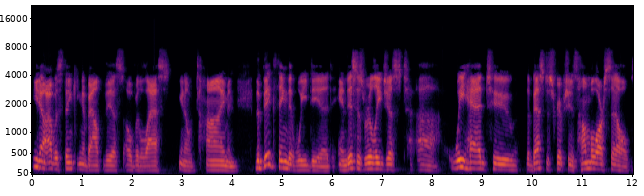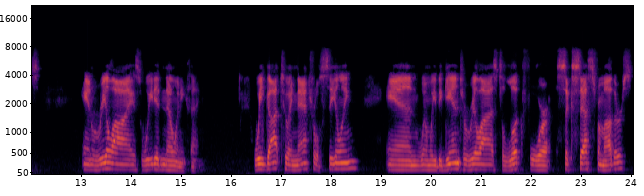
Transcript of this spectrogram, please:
You know, I was thinking about this over the last, you know, time. And the big thing that we did, and this is really just, uh, we had to, the best description is humble ourselves and realize we didn't know anything. We got to a natural ceiling, and when we began to realize to look for success from others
